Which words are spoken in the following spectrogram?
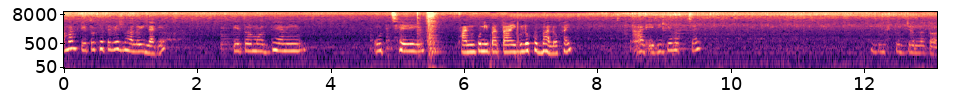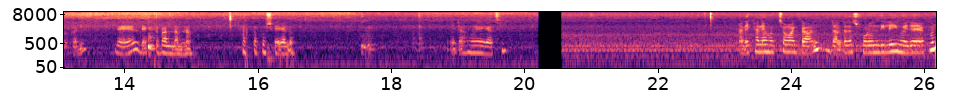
আমার তেতো খেতে বেশ ভালোই লাগে। তেতোর মধ্যে আমি উচ্ছে, থানকুনি পাতা, এগুলো খুব ভালো খাই। আর এদিকে হচ্ছে দুষ্টুর জন্য তরকারি। দেখতে পারলাম না। হাতটা ফসকে গেল। এটা হয়ে গেছে। আর এখানে হচ্ছে আমার ডাল। ডালটা জাস্ট ফোড়ন দিলেই হয়ে যায় এখন।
